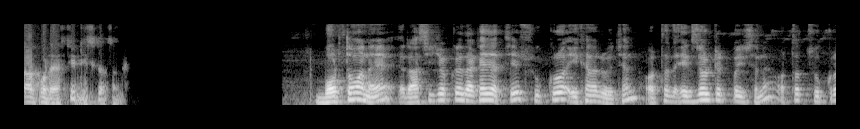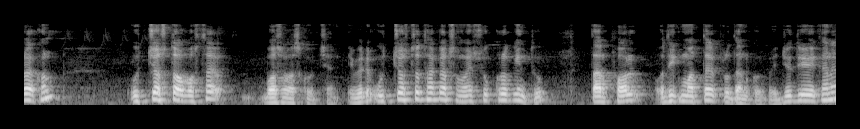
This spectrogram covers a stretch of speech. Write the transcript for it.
তারপরে আসছি ডিসকাশনে বর্তমানে রাশিচক্রে দেখা যাচ্ছে শুক্র এখানে রয়েছেন, অর্থাৎ এক্সল্টেড পজিশনে অর্থাৎ শুক্র এখন উচ্চস্থ অবস্থায় বসবাস করছেন। এবারে উচ্চস্থ থাকার সময় শুক্র কিন্তু তার ফল অধিক মাত্রায় প্রদান করবে। যদিও এখানে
